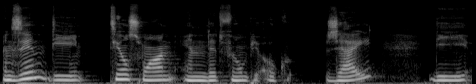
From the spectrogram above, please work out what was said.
Een zin die Teal Swan in dit filmpje ook zei, die,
